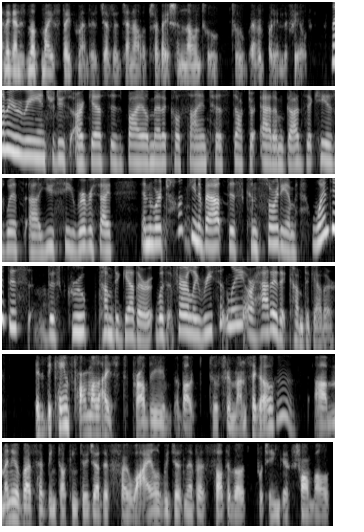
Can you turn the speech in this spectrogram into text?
And again, it's not my statement, it's just a general observation known to, to everybody in the field. Let me reintroduce our guest is biomedical scientist Dr. Adam Godzik. He is with uh, UC Riverside, and we're talking about this consortium. When did this this group come together? Was it fairly recently, or how did it come together? It became formalized probably about two three months ago. Mm. Uh, many of us have been talking to each other for a while. We just never thought about putting a formal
